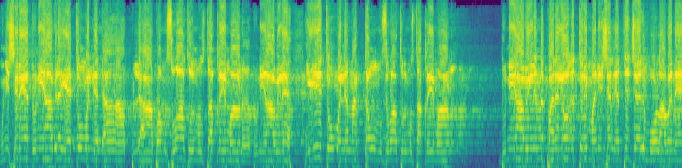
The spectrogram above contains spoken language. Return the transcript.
മനുഷ്യരെ ദുനിയാവിലെ ഏറ്റവും വലിയ ലാഭം സുറാത്തുൽ മുസ്തഖീമാണ്. ദുനിയാവിലെ ഏറ്റവും വലിയ നട്ടവും സുറാത്തുൽ മുസ്തഖീമാണ്. ദുനിയാവിൽ നിന്ന് പരലോകത്തൊരു മനുഷ്യൻ എത്തിച്ചേരുമ്പോൾ അവനെ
